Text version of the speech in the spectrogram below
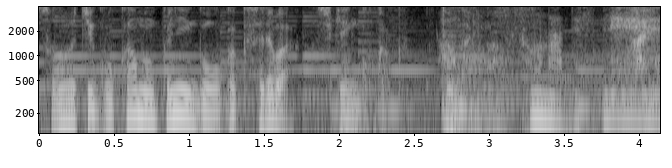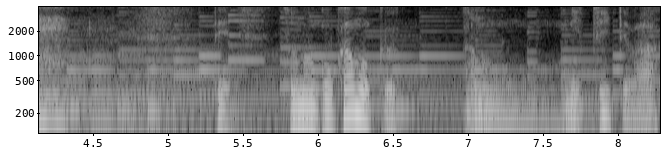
そのうち5科目に合格すれば試験合格となります。そうなんですね、はい、でその5科目、あのー、については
